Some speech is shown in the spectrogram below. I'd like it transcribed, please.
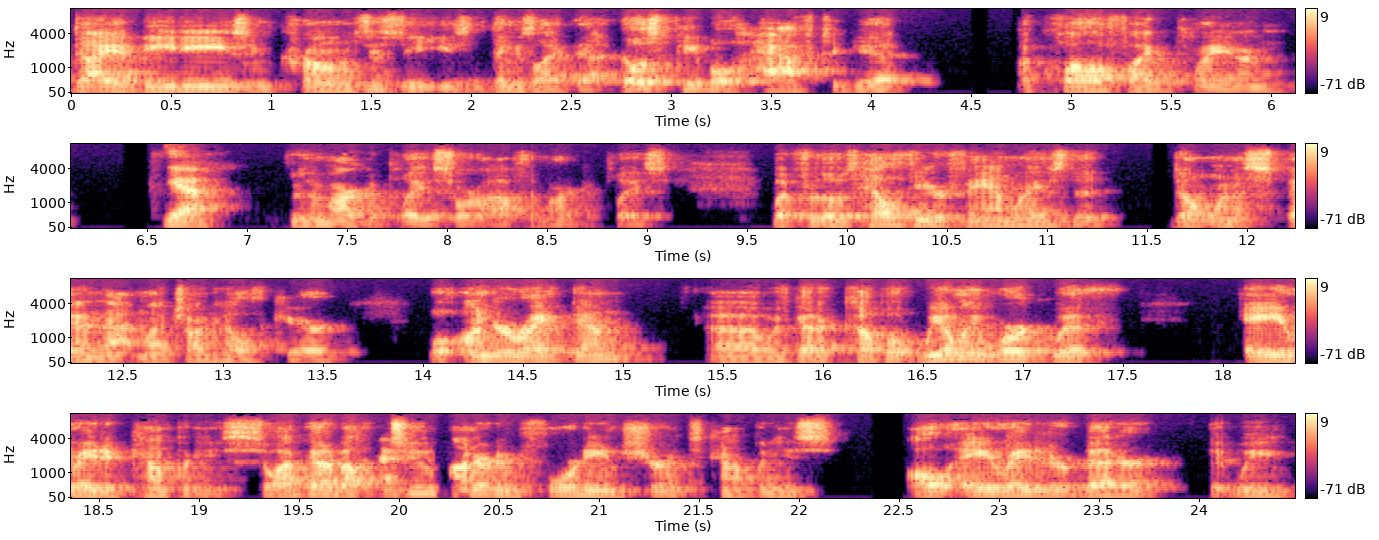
diabetes and Crohn's disease and things like that. Those people have to get a qualified plan. Yeah. Through the marketplace or off the marketplace. But for those healthier families that don't want to spend that much on healthcare, we'll underwrite them uh, we've got a couple. We only work with A-rated companies, so I've got about okay. 240 insurance companies, all A-rated or better, that we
